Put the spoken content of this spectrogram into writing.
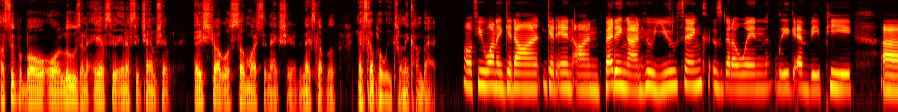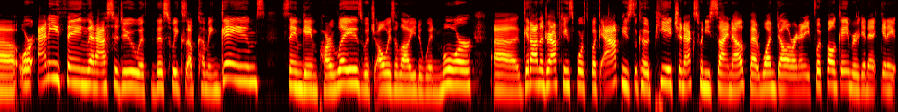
a Super Bowl or lose an AFC or NFC championship, they struggle so much the next year, the next couple of next couple of weeks when they come back. Well, if you want to get on, get in on betting on who you think is going to win league MVP, uh, or anything that has to do with this week's upcoming games, same game parlays, which always allow you to win more. Uh, get on the DraftKings Sportsbook app. Use the code PHNX when you sign up. Bet one dollar on any football game. You're get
